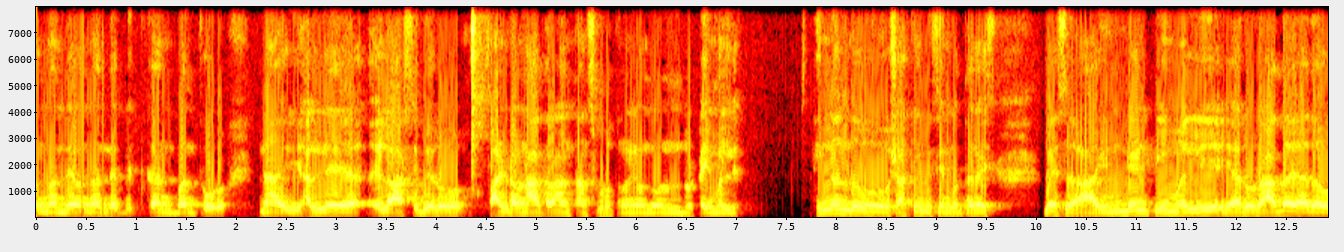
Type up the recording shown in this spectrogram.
ಒಂದೊಂದೇ ಒಂದೊಂದೇ ಬಿತ್ಕೊಂಡ್ ಬಂತು ನಾ ಅಲ್ಲೇ ಎಲ್ಲ ಆರ್ ಸಿ ಬಿ ಅವರು ಫಾಲ್ ಡೌನ್ ಆತರ ಅಂತ ಅನ್ಸ್ಬಿಡುತ್ತೆ ನನಗೆ ಒಂದು ಒಂದು ಟೈಮಲ್ಲಿ ಇನ್ನೊಂದು ಶಾಕಿಂಗ್ ಮಿಸ್ ಏನ್ ಗೊತ್ತಾ ಗೈಸ್ ಗೈಸ್ ಆ ಇಂಡಿಯನ್ ಟೀಮ್ ಅಲ್ಲಿ ಯಾರು ರಾಧಾ ಯಾದವ್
